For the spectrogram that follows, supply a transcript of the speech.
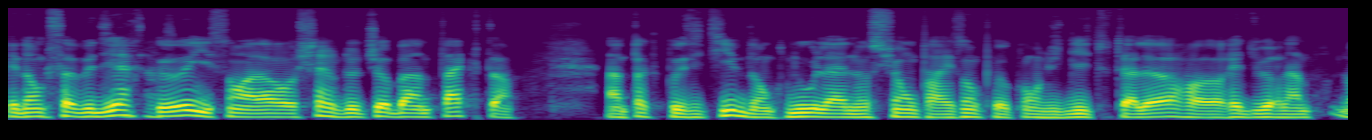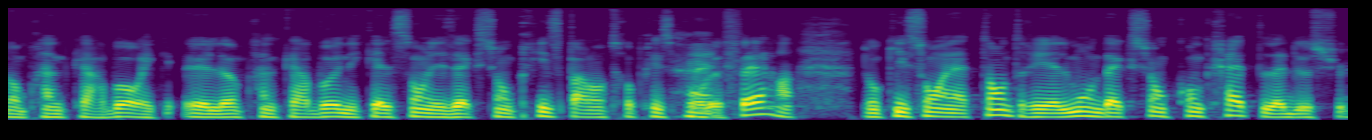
Et donc, ça veut dire qu'ils sont à la recherche de job impact, impact positif. Donc, nous, la notion, par exemple, comme je dis tout à l'heure, euh, réduire l'empreinte carbone, et, l'empreinte carbone et quelles sont les actions prises par l'entreprise pour le faire. Donc, ils sont en attente réellement d'actions concrètes là-dessus.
